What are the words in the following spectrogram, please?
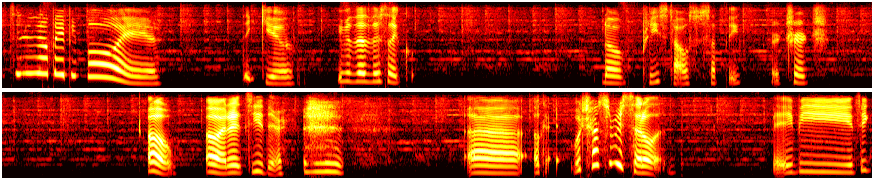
it's a little baby boy. Thank you. Even though there's like no priest house or something or church. Oh, oh, I didn't see there. uh, okay, which house should we settle in? Maybe I think.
